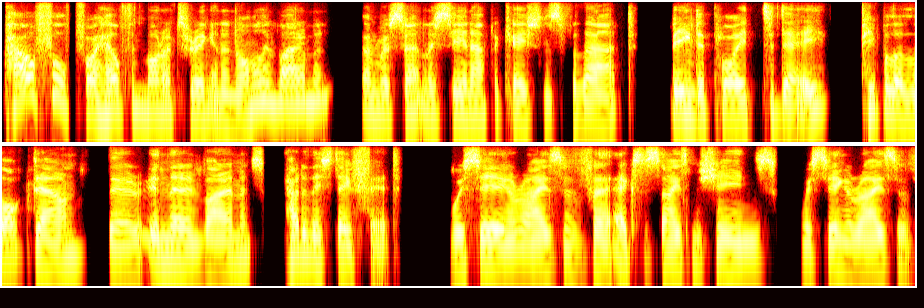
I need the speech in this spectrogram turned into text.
Powerful for health and monitoring in a normal environment. And we're certainly seeing applications for that being deployed today. People are locked down, they're in their environments. How do they stay fit? We're seeing a rise of uh, exercise machines. We're seeing a rise of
